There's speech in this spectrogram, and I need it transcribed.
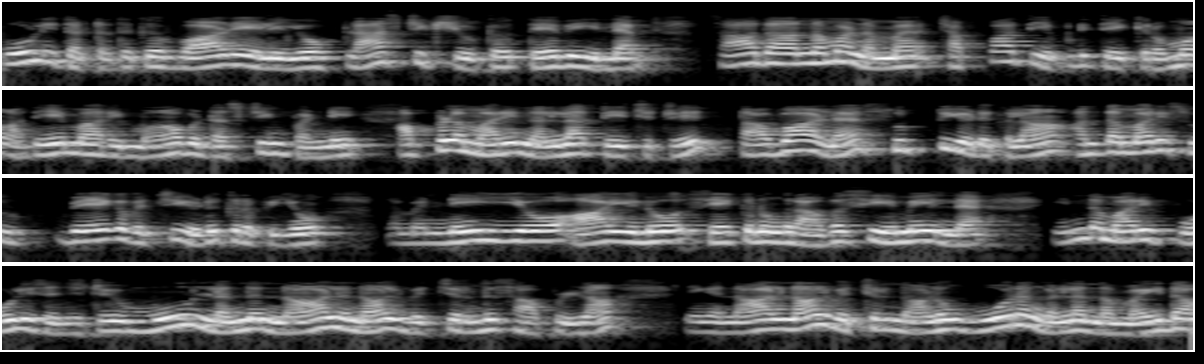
போலி தட்டுறதுக்கு வாழை இலையோ பிளாஸ்டிக் ஷீட்டோ தேவையில்லை. சாதாரணமாக நம்ம சப்பாத்தி எப்படி தேய்க்கிறோமோ அதே மாதிரி மாவு டஸ்டிங் பண்ணி அப்பளம் மாதிரி நல்லா தேய்ச்சிட்டு தவாவில் சுட்டு எடுக்கலாம். அந்த மாதிரி சு வேக வச்சு எடுக்கிறப்பையும் நம்ம நெய்யோ ஆயிலோ சேர்க்கணுங்கிற அவசியமே இல்லை. இந்த மாதிரி போளி செஞ்சுட்டு மூணுலேருந்து நாலு நாள் வச்சுருந்து சாப்பிட்லாம். நீங்கள் நாலு நாள் வச்சுருந்தாலும் ஓரங்களில் அந்த மைதா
